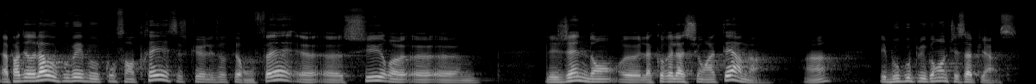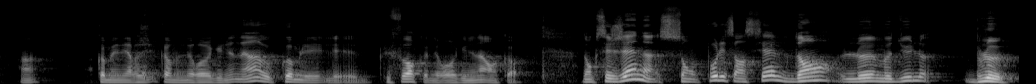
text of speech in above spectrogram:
À partir de là, vous pouvez vous concentrer, c'est ce que les auteurs ont fait, euh, euh, sur euh, les gènes dont la corrélation interne hein, est beaucoup plus grande chez Sapiens, hein, comme, énergie, comme 1 ou comme les, plus forts que neuroréguline 1 encore. Donc ces gènes sont pour l'essentiel dans le module bleu,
